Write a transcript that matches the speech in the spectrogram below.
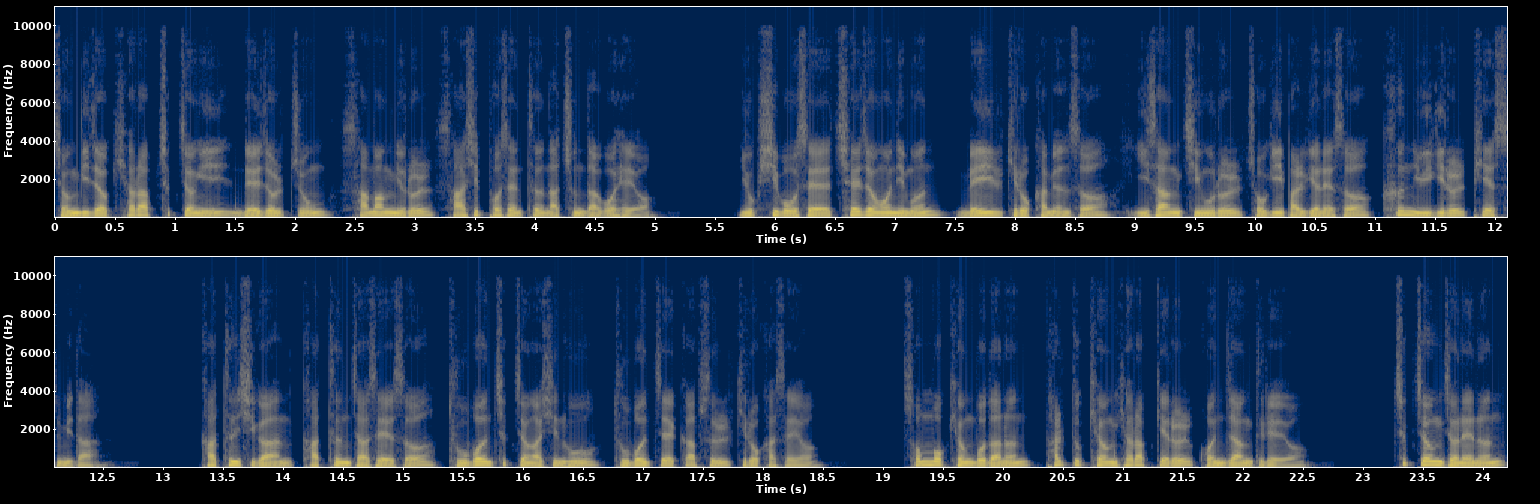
정기적 혈압 측정이 뇌졸중 사망률을 40% 낮춘다고 해요. 65세 최정호님은 매일 기록하면서 이상 징후를 조기 발견해서 큰 위기를 피했습니다. 같은 시간, 같은 자세에서 두 번 측정하신 후 두 번째 값을 기록하세요. 손목형보다는 팔뚝형 혈압계를 권장드려요. 측정 전에는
